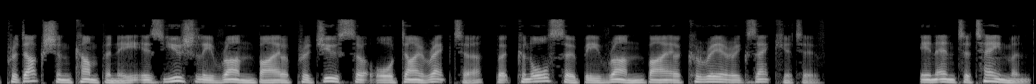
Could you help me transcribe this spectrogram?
production company is usually run by a producer or director, but can also be run by a career executive. In entertainment,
